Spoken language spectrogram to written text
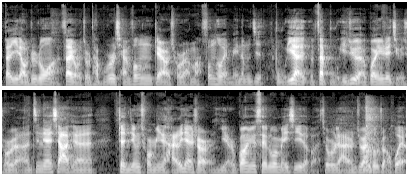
在意料之中啊。再有就是他不是前锋这样球员嘛，风头也没那么劲。补一再补一句，关于这几个球员，今年夏天震惊球迷的还有一件事儿，也是关于 C 罗、梅西的吧，就是俩人居然都转会了。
